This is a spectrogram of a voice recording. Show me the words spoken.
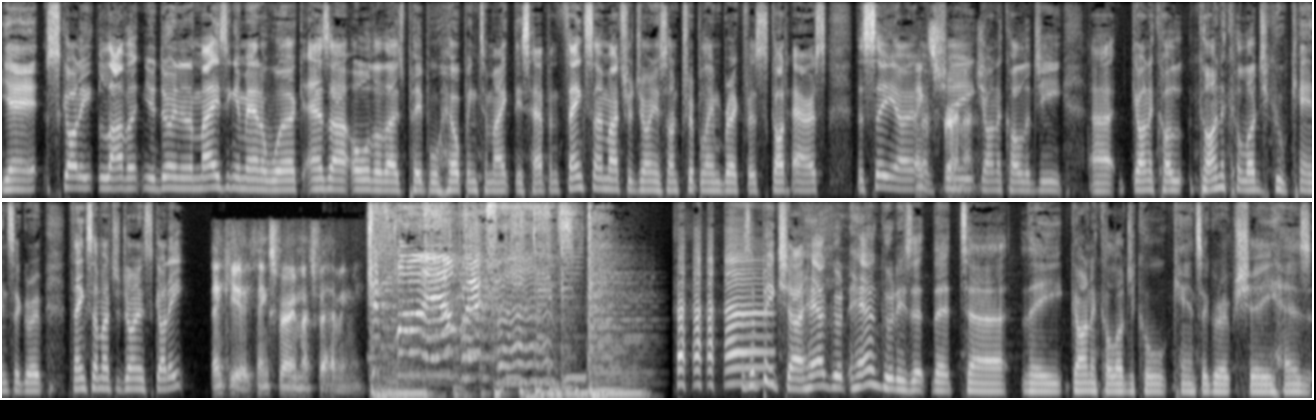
Yeah, Scotty, love it. You're doing an amazing amount of work, as are all of those people helping to make this happen. Thanks so much for joining us on Triple M Breakfast. Scott Harris, the CEO Thanks of very She. Gynecology, uh, Gyneco- Gynecological Cancer Group. Thanks so much for joining us, Scotty. Thank you. Thanks very much for having me. It's a big show. How good? How good is it that uh, the gynecological cancer group S.H.E has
